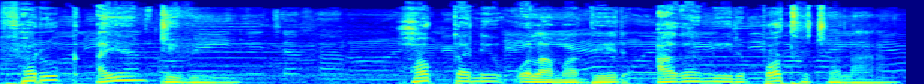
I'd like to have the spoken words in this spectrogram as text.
ফারুক আয়ান টিভি হকানি ওলামাদের আগামীর পথ চলা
